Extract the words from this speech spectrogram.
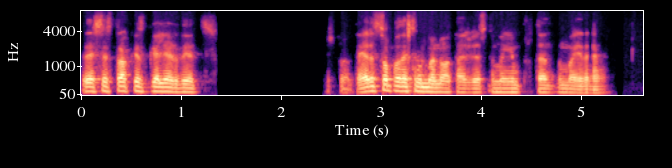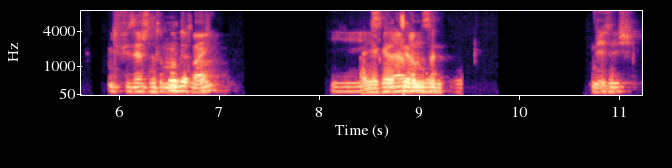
estas trocas de galhardetes. Mas pronto, era só para deixar uma nota, às vezes também é importante no meio da. E fizeste De tu muito bem. E Ah, e agradecer, vamos a... Diz, diz.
